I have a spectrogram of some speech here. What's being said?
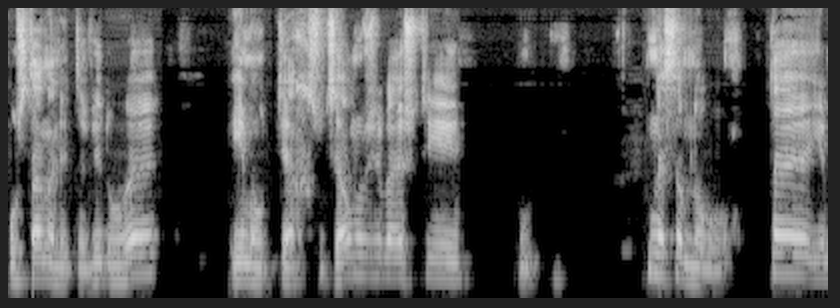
останалите видове има от тях социално живеещи, не са много. Те им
